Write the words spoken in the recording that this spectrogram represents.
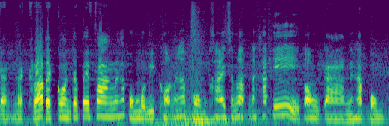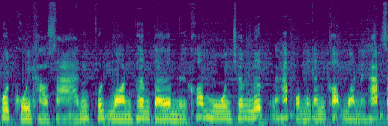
กันนะครับ แต่ก่อนจะไปฟังนะครับ ผมบทวิเคราะห์นะครับ ผมใครสำหรับนะครับที่ต้องการนะครับผมพูดคุยข่าวสาร ฟุตบอลเพิ่มเติม หรือข้อมูลเชิงลึกนะครับผมในการวิเคราะห์บอลนะครับส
